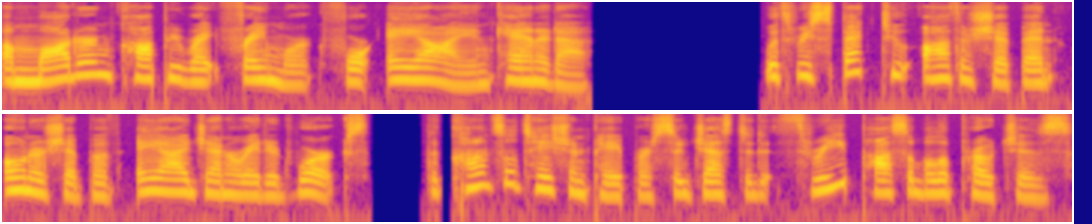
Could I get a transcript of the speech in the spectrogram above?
a modern copyright framework for AI in Canada. With respect to authorship and ownership of AI generated works, the consultation paper suggested three possible approaches.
